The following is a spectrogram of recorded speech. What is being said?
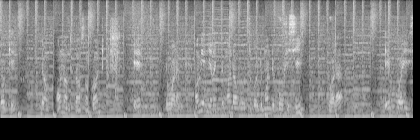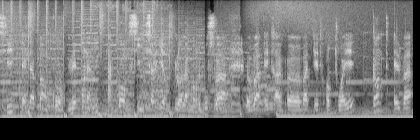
Ok. Donc, on entre dans son compte. Et voilà. On vient directement dans votre demande de bourse ici. Voilà et vous voyez ici elle n'a pas encore mais on a mis accord si ça veut dire l'accord de bourse va, va, être, euh, va être octroyé quand elle va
